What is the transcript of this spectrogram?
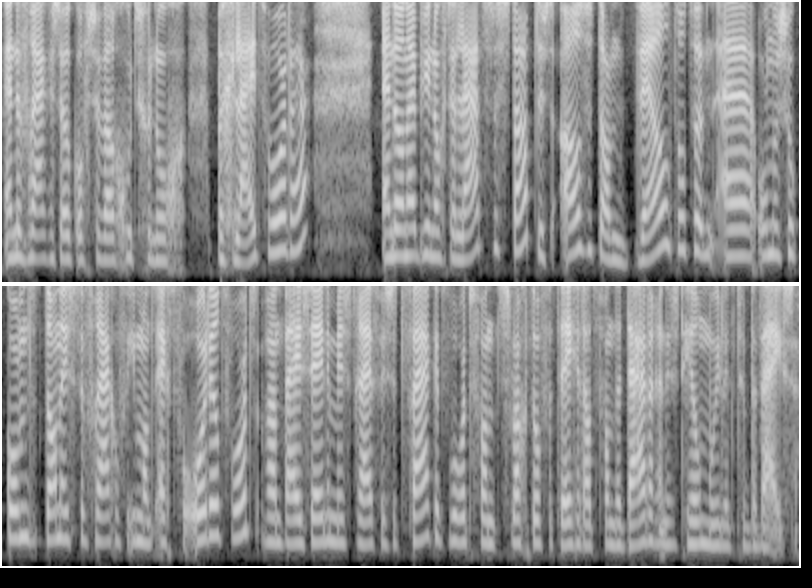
En de vraag is ook of ze wel goed genoeg begeleid worden. En dan heb je nog de laatste stap. Dus als het dan wel tot een uh, onderzoek komt, dan is de vraag of iemand echt veroordeeld wordt. Want bij zedenmisdrijf is het vaak het woord van het slachtoffer tegen dat van de dader en is het heel moeilijk te bewijzen.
